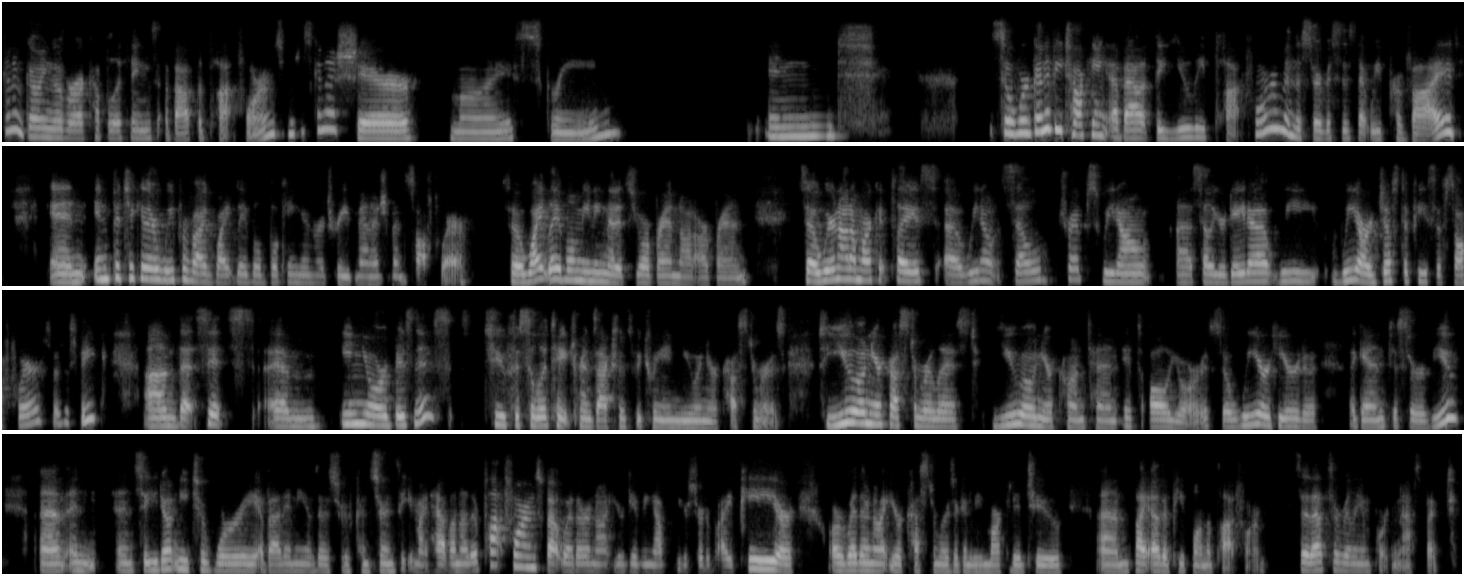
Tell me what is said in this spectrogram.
kind of going over a couple of things about the platforms. I'm just going to share my screen. And so we're going to be talking about the Yuli platform and the services that we provide. And in particular, we provide white label booking and retreat management software. So white label meaning that it's your brand, not our brand. So we're not a marketplace. Uh, we don't sell trips. We don't uh, sell your data. We we are just a piece of software, so to speak, um, that sits um, in your business to facilitate transactions between you and your customers. So you own your customer list, you own your content, it's all yours. So we are here to, again, to serve you. Um, and, and so you don't need to worry about any of those sort of concerns that you might have on other platforms about whether or not you're giving up your sort of IP or, or whether or not your customers are going to be marketed to um, by other people on the platform. So that's a really important aspect.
